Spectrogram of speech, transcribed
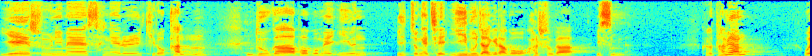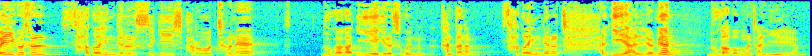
예수님의 생애를 기록한 누가복음에 이은 일종의 제2부작이라고 할 수가 있습니다. 그렇다면 왜 이것을 사도행전을 쓰기 바로 전에 누가가 이 얘기를 쓰고 있는가? 간단합니다. 사도행전을 잘 이해하려면 누가복음을 잘 이해해야 합니다.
